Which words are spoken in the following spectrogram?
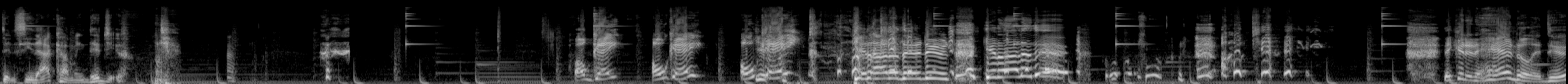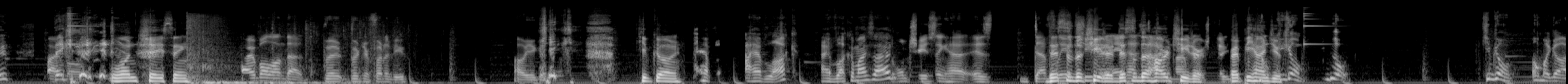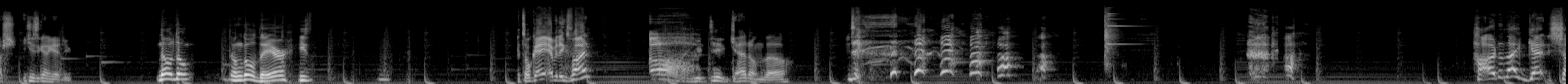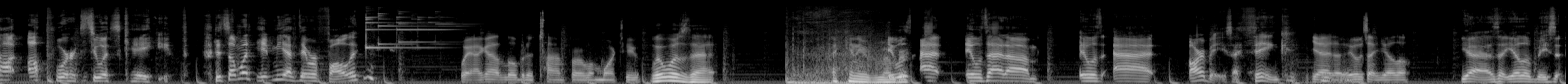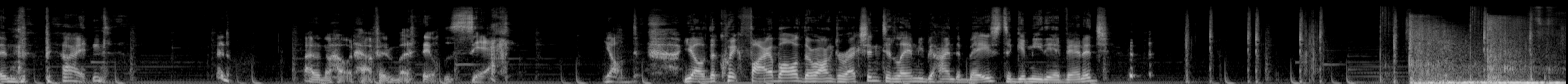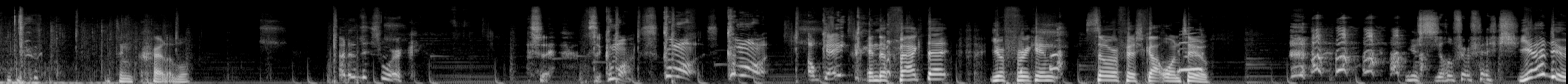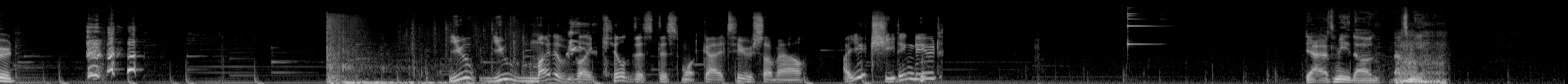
Didn't see that coming, did you? okay, okay, okay, Get out of there, dude! Get out of there! okay. They couldn't handle it, dude. They couldn't. One chasing. Fireball on that bridge in front of you. Oh, you're good. Keep going. I have luck. I have luck on my the side. one chasing ha- is definitely. This is a the cheater cheater. This is the hard cheater. first. Right behind No, you. Keep going. Keep going. Keep going. Oh my gosh, he's gonna get you. No, don't don't go there. He's It's okay. Everything's fine. Oh, You did get him though. how did I get shot upwards to escape? Did someone hit me as they were falling? Wait, I got a little bit of time for one more too. where was that? I can't even remember. It was at. It was at. Um. It was at our base, I think. Yeah, it was at yellow. Yeah, it was at yellow base And behind. I don't, I don't know how it happened, but it was sick. Yo, yo, the quick fireball in the wrong direction to land me behind the base to give me the advantage. That's incredible. How did this work? I said, I said, come on, come on, come on. Okay. And the fact that your freaking silverfish got one too. Your silverfish? Yeah, dude. You you might have like killed this this one guy too somehow. Are you cheating, dude? Yeah, that's me, dog. That's me.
